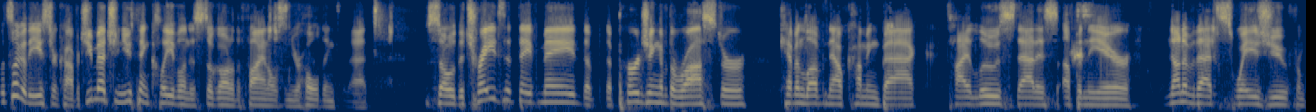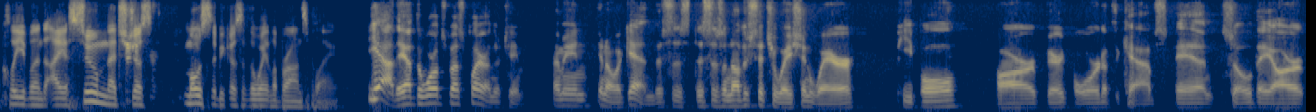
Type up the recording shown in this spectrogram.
Let's look at the Eastern Conference. You mentioned you think Cleveland is still going to the finals, and you're holding to that. So the trades that they've made, the, the purging of the roster, Kevin Love now coming back, Ty Lue's status up in the air, none of that sways you from Cleveland. I assume that's just mostly because of the way LeBron's playing. Yeah, they have the world's best player on their team. I mean, you know, again, this is this is another situation where people are very bored of the Cavs, and so they are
